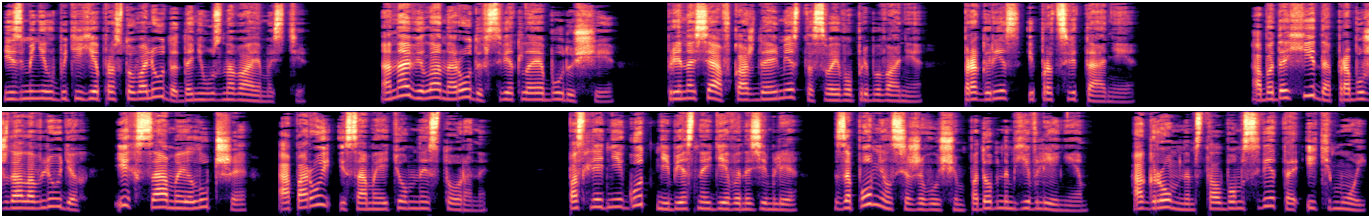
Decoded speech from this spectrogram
изменил бытие простого люда до неузнаваемости. Она вела народы в светлое будущее, принося в каждое место своего пребывания прогресс и процветание. Абадахида пробуждала в людях их самые лучшие, а порой и самые темные стороны. Последний год Небесной Девы на земле запомнился живущим подобным явлением, огромным столбом света и тьмой,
